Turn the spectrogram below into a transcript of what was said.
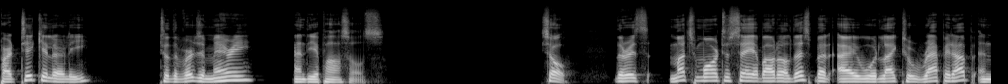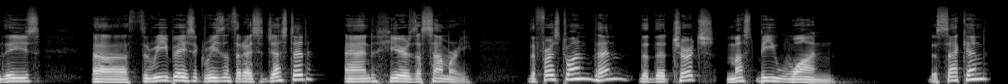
particularly to the Virgin Mary and the apostles. So, there is much more to say about all this, but I would like to wrap it up in these uh, three basic reasons that I suggested. And here's a summary. The first one, then, that the church must be one. The second,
